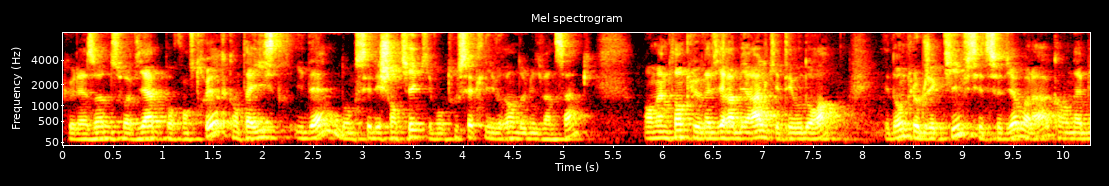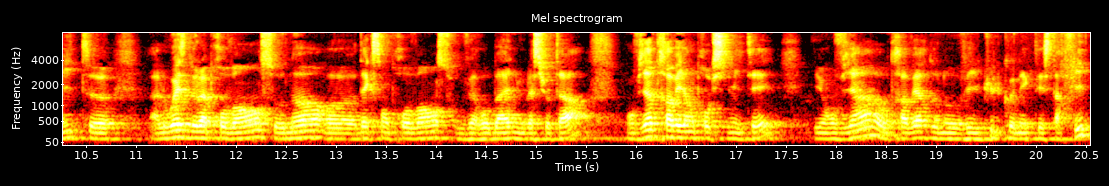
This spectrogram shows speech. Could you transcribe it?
que la zone soit viable pour construire. Quant à Istres, idem. Donc c'est des chantiers qui vont tous être livrés en 2025, en même temps que le navire amiral qui était Odora et donc l'objectif, c'est de se dire, voilà, quand on habite euh, à l'ouest de la Provence, au nord euh, d'Aix-en-Provence ou vers Aubagne ou La Ciotat, on vient travailler en proximité et on vient, au travers de nos véhicules connectés Starfleet,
